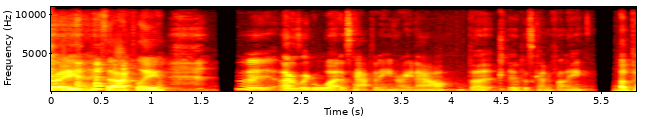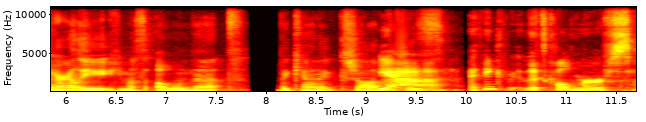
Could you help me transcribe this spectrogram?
right. Exactly. But I was like, what is happening right now? But it was kind of funny. Apparently, he must own that mechanic shop. Yeah, I think that's called Murph's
